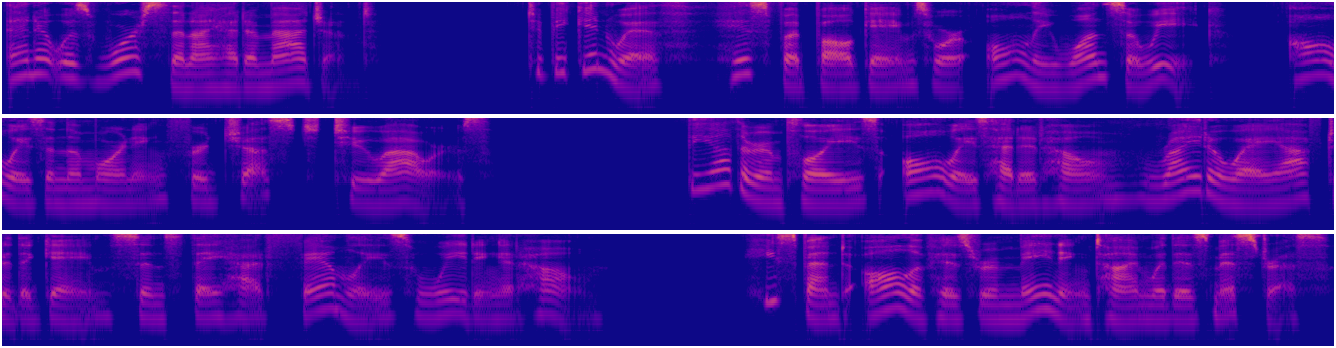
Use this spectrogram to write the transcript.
and it was worse than I had imagined. To begin with, his football games were only once a week, always in the morning for just two hours. The other employees always headed home right away after the game since they had families waiting at home. He spent all of his remaining time with his mistress.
